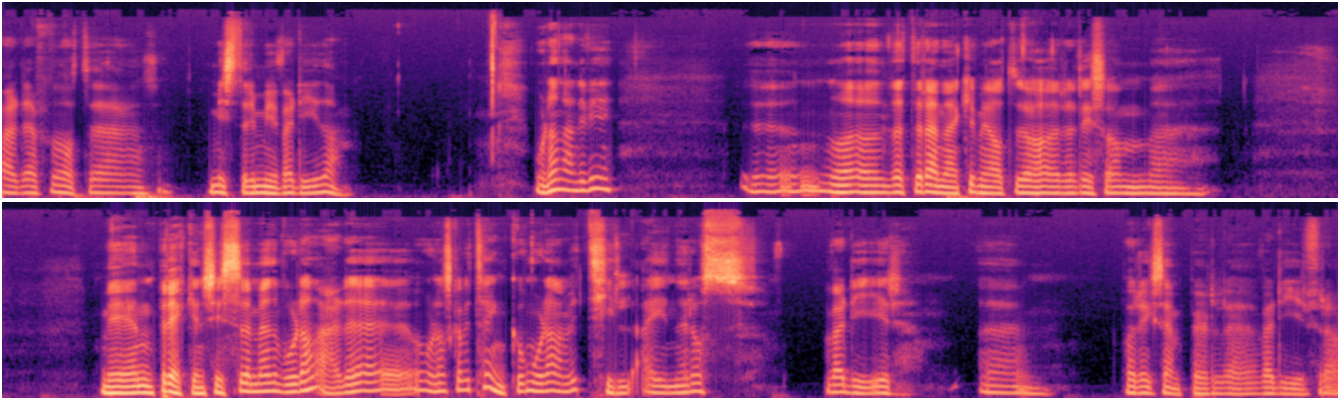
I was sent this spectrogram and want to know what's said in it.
er det på en måte mister de mye verdi, da. Hvordan er det vi nå, Dette regner jeg ikke med at du har liksom med en prekenskisse, men hvordan, det, hvordan skal vi tenke om hvordan vi tilegner oss verdier? F.eks. verdier fra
